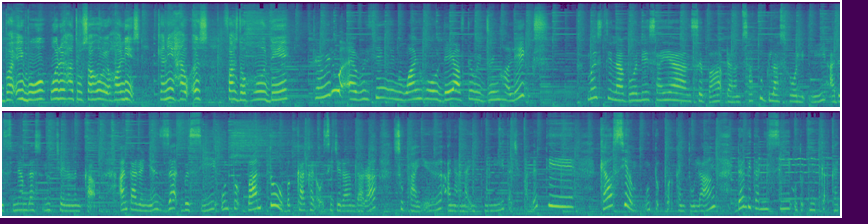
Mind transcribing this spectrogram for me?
But ibu, what do you have to sahur with Horlicks? Can it help us fast the whole day? can we do everything in one whole day after we drink Horlicks? Mestilah boleh sayang sebab dalam satu gelas Horlick ni ada 19 nutrien yang lengkap. Antaranya zat besi untuk bantu bekalkan oksigen dalam darah supaya anak-anak ibu ni tak cepat letih. Kalsium untuk kuatkan tulang dan vitamin C untuk tingkatkan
